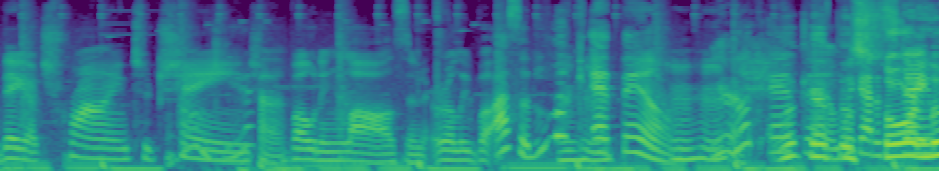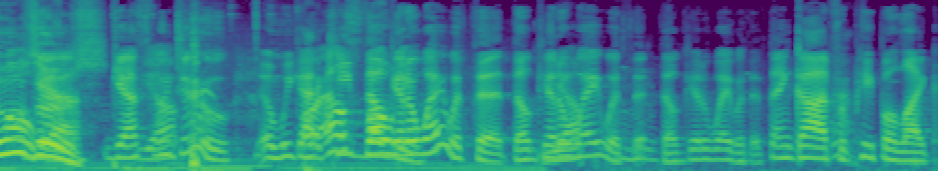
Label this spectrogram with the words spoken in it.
They are trying to oh, change yeah. voting laws and early vote. I said, look mm-hmm. at them. Mm-hmm. Look at Look them. at we gotta sore stay woke. losers. Yes, Yep. we do. And we or gotta else keep they'll voting. get away with it. They'll get Yep. away with it. Mm-hmm. They'll get away with it. Thank God for people like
